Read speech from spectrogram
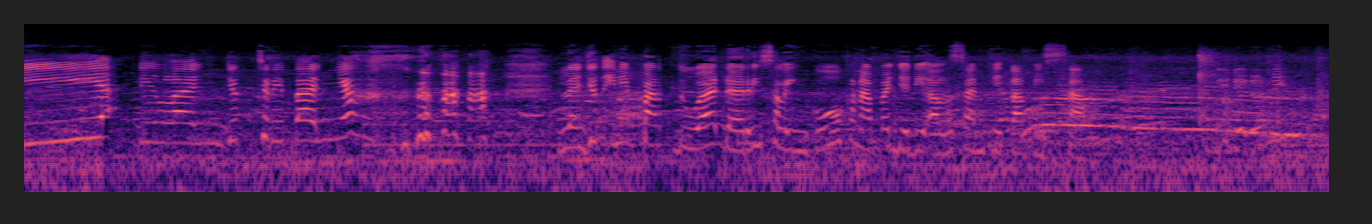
Iya, dilanjut ceritanya. Lanjut ini part 2 dari selingkuh kenapa jadi alasan kita pisah. Ini dia.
